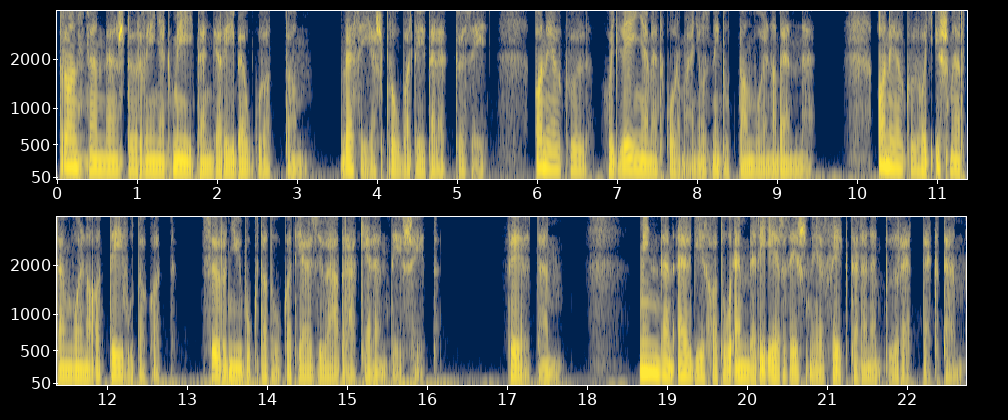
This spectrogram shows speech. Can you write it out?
Transzcendens törvények mély tengerébe ugrottam, veszélyes próbatételek közé, anélkül, hogy lényemet kormányozni tudtam volna benne, anélkül, hogy ismertem volna a tévutakat, szörnyű buktatókat jelző ábrák jelentését. Féltem. Minden elbírható emberi érzésnél féktelenebbül rettegtem,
